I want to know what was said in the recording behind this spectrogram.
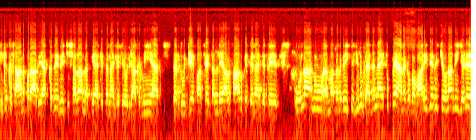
ਇੱਕ ਕਿਸਾਨ ਭਰਾ ਦੇ ਅੱਖ ਦੇ ਵਿੱਚ ਸ਼ਰਾ ਲੱਗਿਆ ਕਿਤੇ ਨਾ ਕਿਤੇ ਉਹ ਜ਼ਖਮੀ ਹੈ ਫਿਰ ਦੂਜੇ ਪਾਸੇ ਡੱਲੇਵਾਲ ਸਾਹਿਬ ਕਿਤੇ ਨਾ ਕਿਤੇ ਉਹਨਾਂ ਨੂੰ ਮਤਲਬ ਇੱਕ ਜਿਹਨੂੰ ਕਹਿ ਦਿੰਦੇ ਆ ਇੱਕ ਭਿਆਨਕ ਬਿਮਾਰੀ ਦੇ ਵਿੱਚ ਉਹਨਾਂ ਦੀ ਜਿਹੜੇ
